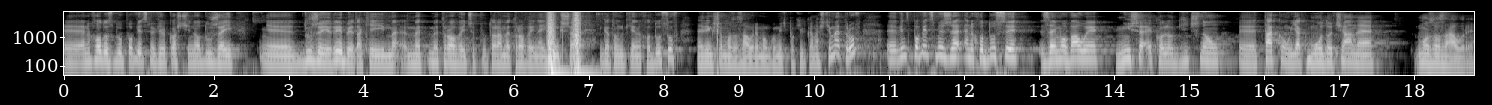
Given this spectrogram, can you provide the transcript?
E, Enchodus był powiedzmy wielkości no, dużej, e, dużej ryby, takiej metrowej czy półtora metrowej, największe gatunki enchodusów. Największe mozazaury mogły mieć po kilkanaście metrów, więc powiedzmy, że enchodusy zajmowały niszę ekologiczną, taką jak młodociane mozazaury.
